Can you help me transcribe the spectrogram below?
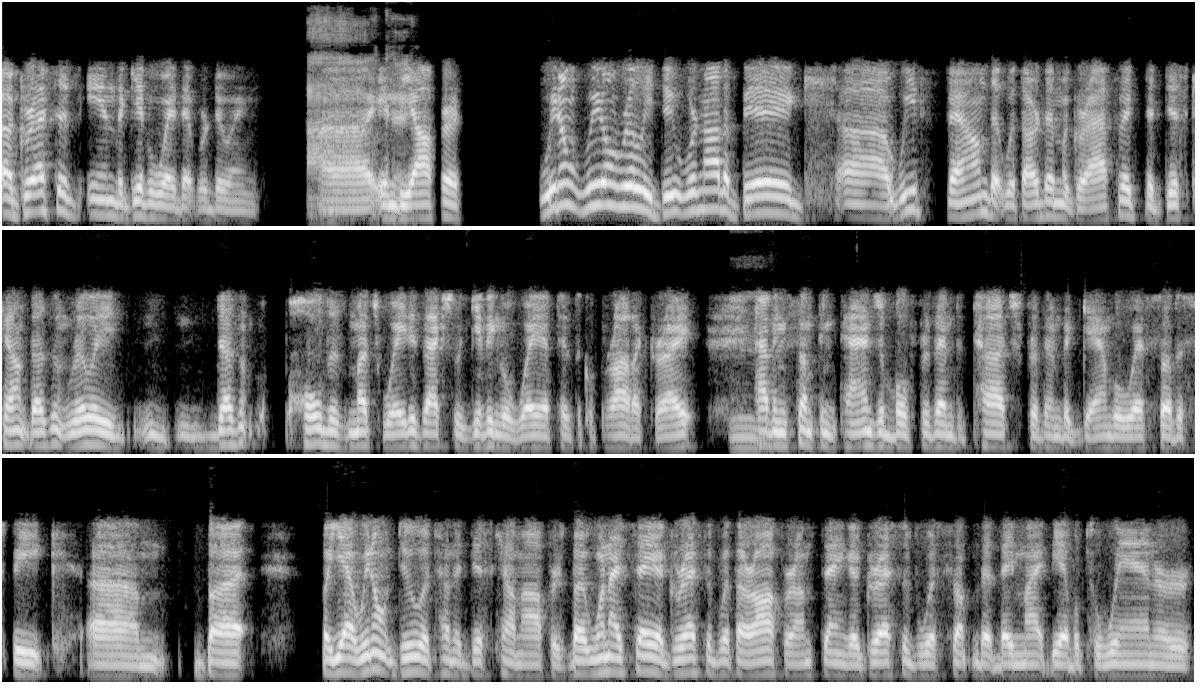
aggressive in the giveaway that we're doing. Ah, okay. Uh, in the offer, we don't we don't really do we're not a big uh, we've found that with our demographic the discount doesn't really doesn't hold as much weight as actually giving away a physical product right? Mm. having something tangible for them to touch for them to gamble with so to speak. Um, but but yeah we don't do a ton of discount offers. But when i say aggressive with our offer i'm saying aggressive with something that they might be able to win or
